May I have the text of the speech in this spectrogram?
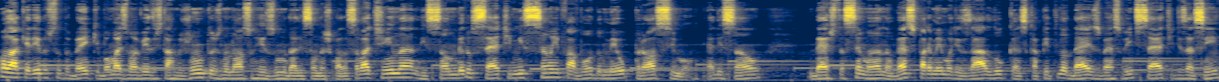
Olá, queridos, tudo bem? Que bom mais uma vez estarmos juntos no nosso resumo da lição da Escola Sabatina, lição número 7, Missão em favor do meu próximo. É a lição desta semana. O verso para memorizar, Lucas, capítulo 10, verso 27, diz assim:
